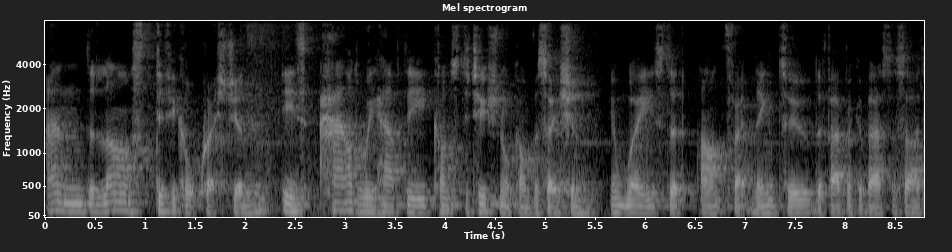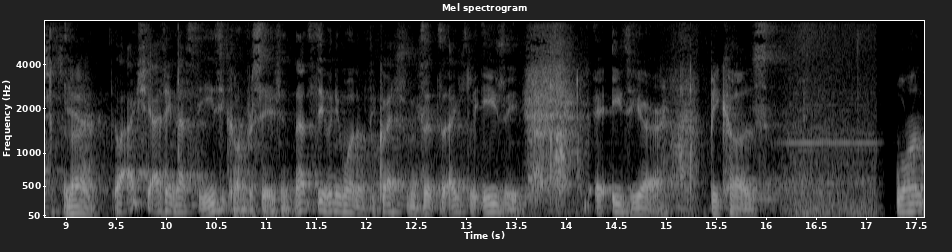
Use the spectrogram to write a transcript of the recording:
And the last difficult question is how do we have the constitutional conversation in ways that aren't threatening to the fabric of our society today? Well, actually, I think that's the easy conversation. That's the only one of the questions that's actually easy, e- easier, because one,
